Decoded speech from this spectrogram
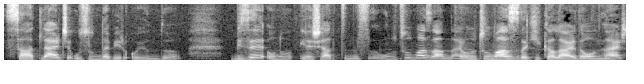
saatlerce uzun da bir oyundu. Bize onu yaşattınız. Unutulmaz anlar, unutulmaz dakikalarda onlar.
